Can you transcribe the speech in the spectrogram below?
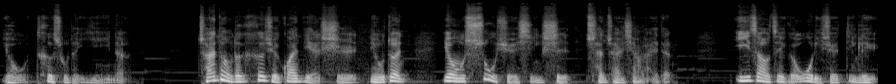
有特殊的意义呢？传统的科学观点是牛顿用数学形式串串下来的，依照这个物理学定律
